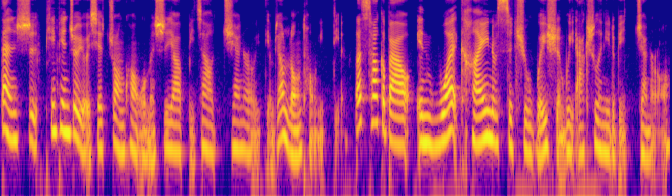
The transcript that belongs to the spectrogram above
但是偏偏就有一些状况，我们是要比较 general 一点，比较笼统一点。Let's talk about in what kind of situation we actually need to be general.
